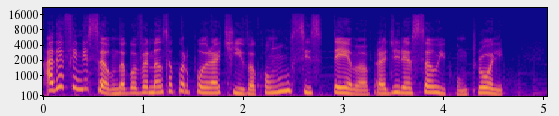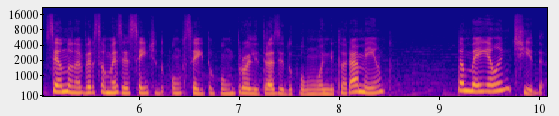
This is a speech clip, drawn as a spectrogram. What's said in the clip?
A definição da governança corporativa como um sistema para direção e controle, sendo na versão mais recente do conceito controle trazido como monitoramento, também é mantida.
